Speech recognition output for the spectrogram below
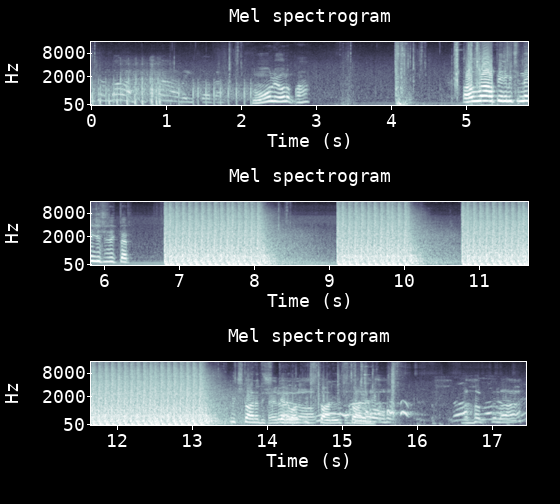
bir tane daha var. İki tane araba gitti orada. Ne oluyor oğlum? Aha. Allah benim içimden geçecekler. Üç tane düşükleri Helal var. lan. Üç tane, üç tane. Ne yaptı la?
